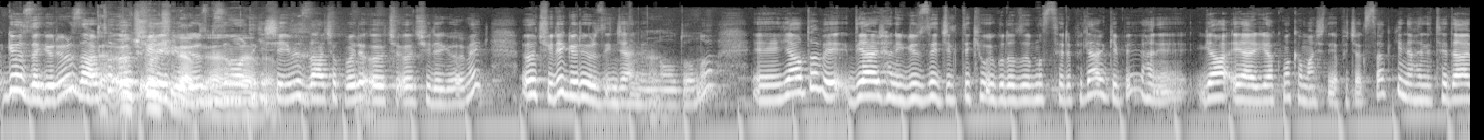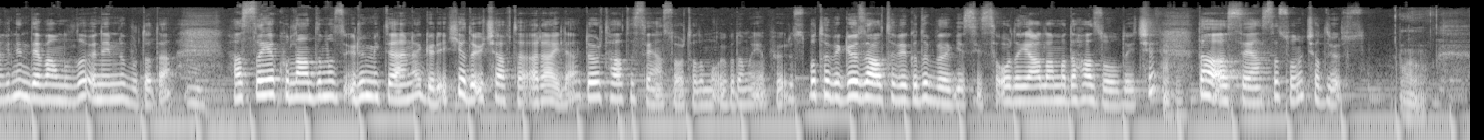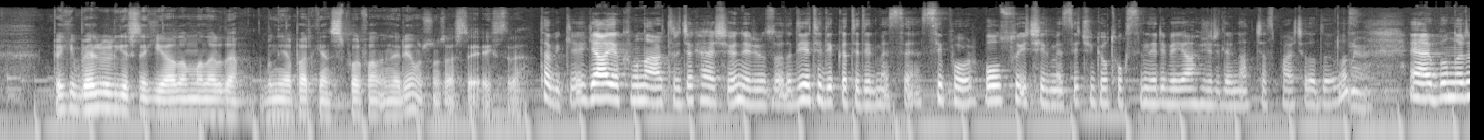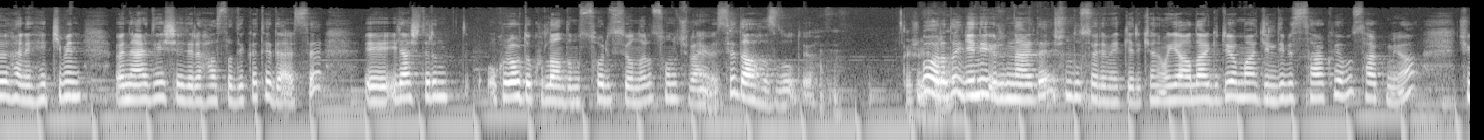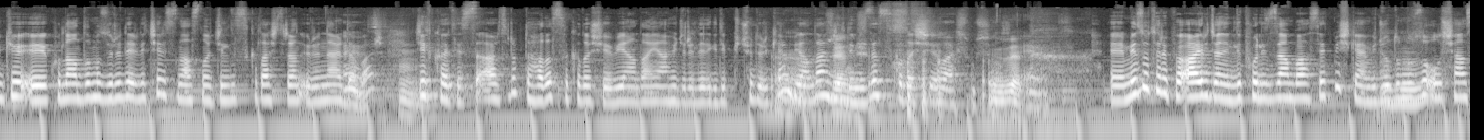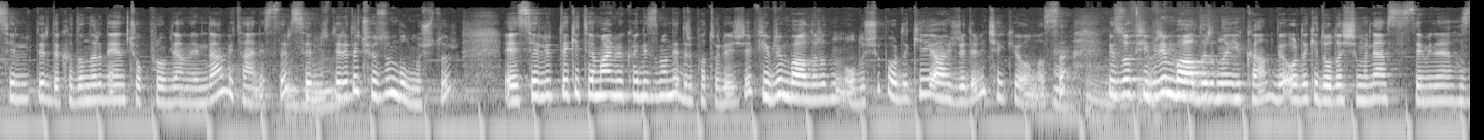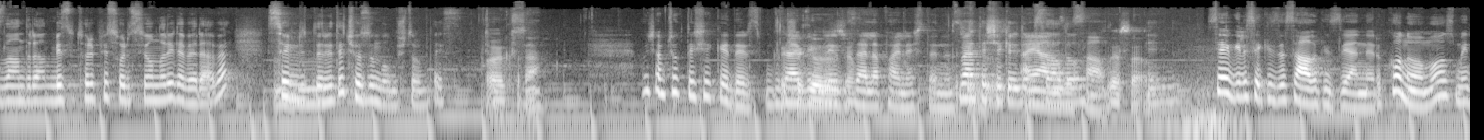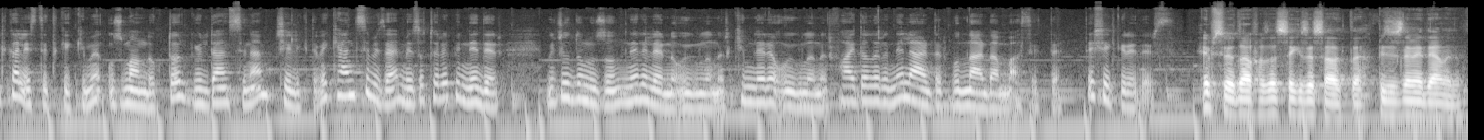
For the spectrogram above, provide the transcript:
Gözle görüyoruz artı Evet, ölçü- ölçüyle ölçüyle görüyoruz. Bizim Evet, oradaki evet. şeyimiz daha çok böyle ölçü ölçüyle görmek. Ölçüyle görüyoruz incelmenin olduğunu. Ee, yağda ve diğer hani yüzde ciltteki uyguladığımız terapiler gibi hani yağ eğer yakmak amaçlı yapacaksak yine hani tedavinin devamlılığı önemli burada da. Hastaya kullandığımız ürün miktarına göre 2 ya da 3 hafta arayla 4-6 seans ortalama uygulama yapıyoruz. Bu tabii gözaltı ve gıdı bölgesi ise orada yağlanma daha az olduğu için daha az seansta sonuç alıyoruz. Peki bel bölgesindeki yağlanmaları da bunu yaparken spor falan öneriyor musunuz hastaya ekstra? Tabii ki yağ yakımını artıracak her şeyi öneriyoruz orada. Diyete dikkat edilmesi, spor, bol su içilmesi çünkü o toksinleri ve yağ hücrelerini atacağız parçaladığımız. Evet. Eğer bunları hani hekimin önerdiği şeylere hasta dikkat ederse e, ilaçların orada kullandığımız solüsyonların sonuç vermesi daha hızlı oluyor. Teşekkür Bu arada ederim. yeni ürünlerde şunu da söylemek gerekiyor. Yani o yağlar gidiyor ama cildimiz sarkıyor mu? Sarkmıyor. Çünkü e, kullandığımız ürünlerin içerisinde aslında o cildi sıkılaştıran ürünler de Evet. var. Cilt kalitesi artırıp daha da sıkılaşıyor. Bir yandan yağ hücreleri gidip küçülürken bir Ha, yandan güzelmiş cildimizde sıkılaşıyor. Güzel. Evet. E, mezoterapi ayrıca hani lipolizden bahsetmişken vücudumuzda oluşan selülitleri de kadınların en çok problemlerinden bir tanesidir. Selülitlere de çözüm bulmuştur. E, selülitteki temel mekanizma nedir patoloji? Fibrin bağlarının oluşup oradaki yağ hücrelerini çekiyor olması. Biz o fibrin bağlarını yıkan ve oradaki dolaşımı lenf sistemini hızlandıran mezoterapi solüsyonlarıyla beraber selülitlere de çözüm bulmuş durumdayız. Harika. Güzel. Hocam çok teşekkür ederiz. Bu güzel Teşekkür bilgileri hocam. bizlerle paylaştığınız Ben teşekkür ederim, sağ Ayağınıza olun. sağlık. Sağ olun. Sevgili 8'de Sağlık izleyenleri, konuğumuz medikal estetik hekimi uzman doktor Gülden Sinem Çelik'ti ve kendisi bize mezoterapi nedir, vücudumuzun nerelerine uygulanır, kimlere uygulanır, faydaları nelerdir bunlardan bahsetti. Teşekkür ederiz. Hepsi ve daha fazla 8'e sağlıkta. Biz izlemeye devam edin.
